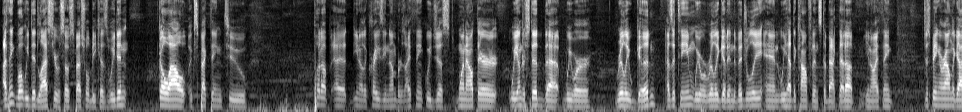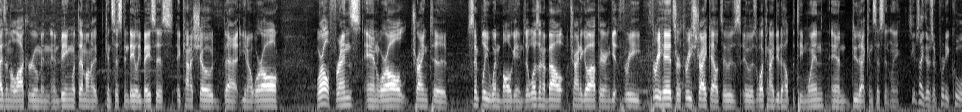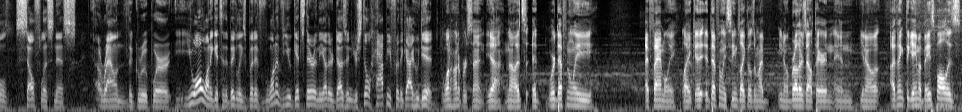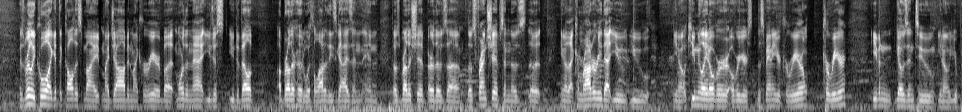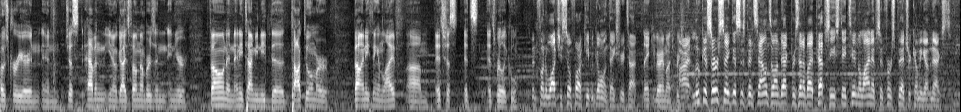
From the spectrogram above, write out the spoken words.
I think what we did last year was so special because we didn't go out expecting to put up at you know the crazy numbers. I think we just went out there. We understood that we were really good as a team. We were really good individually, and we had the confidence to back that up. You know, I think just being around the guys in the locker room and, and being with them on a consistent daily basis, it kind of showed that you know we're all we're all friends and we're all trying to simply win ball games. It wasn't about trying to go out there and get three three hits or three strikeouts. It was it was what can I do to help the team win and do that consistently. Seems like there's a pretty cool selflessness around the group where you all want to get to the big leagues, but if one of you gets there and the other doesn't, you're still happy for the guy who did. 100%. Yeah. No, it's it we're definitely a family. Like it, it, definitely seems like those are my you know brothers out there, and and you know I think the game of baseball is is really cool. I get to call this my my job and my career, but more than that, you just you develop a brotherhood with a lot of these guys, and and those brothership or those uh, those friendships and those the you know that camaraderie that you you you know accumulate over over your the span of your career career even goes into you know your post career and, and just having you know guys phone numbers in, in your phone and anytime you need to talk to them or about anything in life um, it's just it's it's really cool it's been fun to watch you so far. Keep it going. Thanks for your time. Thank you very much. Appreciate all right it. lucas Erceg this has been sounds on deck presented by pepsi. Stay tuned. The lineups and first pitch are coming up next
